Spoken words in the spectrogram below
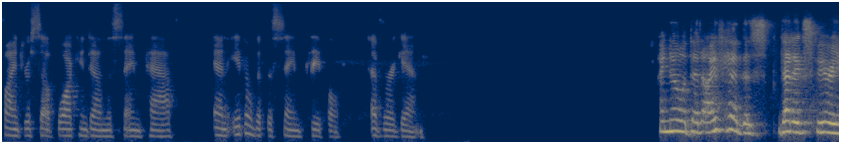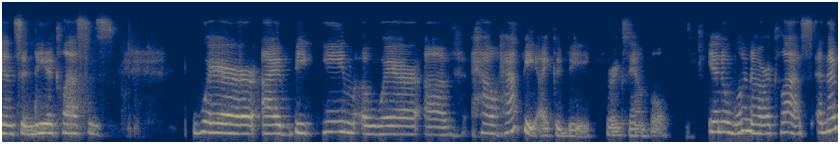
find yourself walking down the same path and even with the same people ever again. I know that I've had this that experience in NIA classes where I became aware of how happy I could be, for example, in a one hour class. And that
